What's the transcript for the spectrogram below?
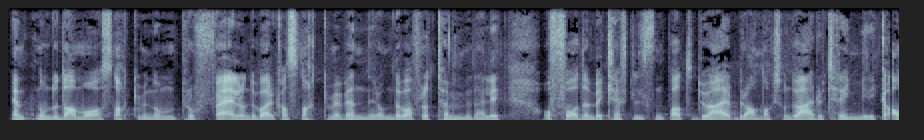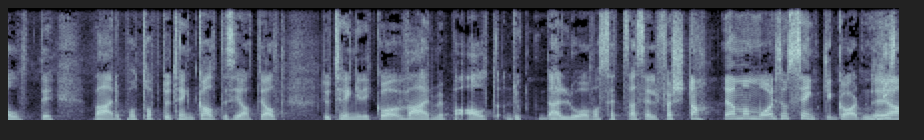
Enten om du da må snakke med noen proffe, eller om du bare kan snakke med venner om det, bare for å tømme deg litt. Og få den bekreftelsen på at du er bra nok som du er. Du trenger ikke alltid være på topp. Du trenger ikke alltid si ja til alt. Du trenger ikke å være med på alt. Du, det er lov å sette seg selv først, da. Ja, man må liksom senke garden litt. Ja.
